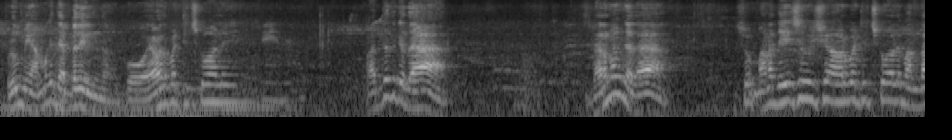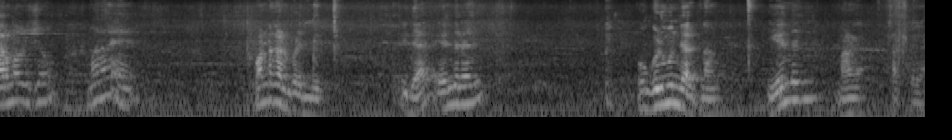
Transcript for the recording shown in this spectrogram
ఇప్పుడు మీ అమ్మకి దెబ్బ తగిలింది అనుకో ఎవరు పట్టించుకోవాలి? పద్ధతి కదా. ధర్మం కదా. సో మన దేశం విషయం ఎవరు పట్టించుకోవాలి? మన ధర్మం విషయం మనమే. కొండ కనపడింది. ఇదే? ఏంది అది? ఓ గుడి ముందు వెళ్తున్నాం ఏందది? మన చక్కగా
